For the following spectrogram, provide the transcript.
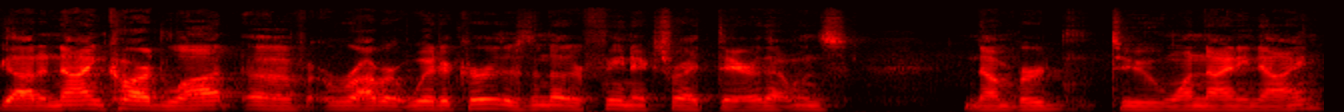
Got a nine card lot of Robert Whitaker. There's another Phoenix right there. That one's numbered to 199.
